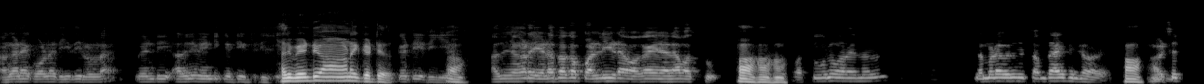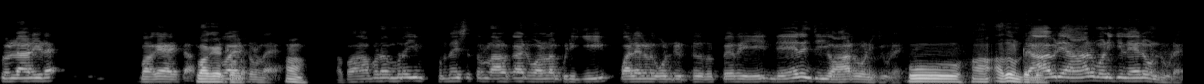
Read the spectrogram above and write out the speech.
അങ്ങനെയൊക്കെ ഉള്ള രീതിയിലുള്ള വേണ്ടി അതിന് വേണ്ടി കെട്ടിയിട്ടിരിക്കുക അതിന് വേണ്ടി ആണ് കെട്ടിയത്. കെട്ടിയിട്ടിരിക്കുക അത് ഞങ്ങളുടെ ഇടവക പള്ളിയുടെ വകയിലല്ല വസ്തു. വസ്തു എന്ന് പറയുന്നത് നമ്മുടെ ഒരു സമുദായത്തിന്റെ മത്സ്യത്തൊഴിലാളിയുടെ വകയായിട്ടാണ്. വകയായിട്ടുള്ള. അപ്പൊ അവിടെ നമ്മുടെ ഈ പ്രദേശത്തുള്ള ആൾക്കാർ വള്ളം പിടിക്കുകയും വലകൾ കൊണ്ടിട്ട് റിപ്പയർ ചെയ്യുകയും ലേലം ചെയ്യും ആറു മണിക്ക് ഇവിടെ. ഓ രാവിലെ ആറു മണിക്ക് ലേലം ഉണ്ട് ഇവിടെ.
